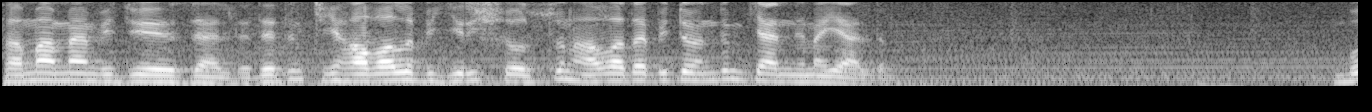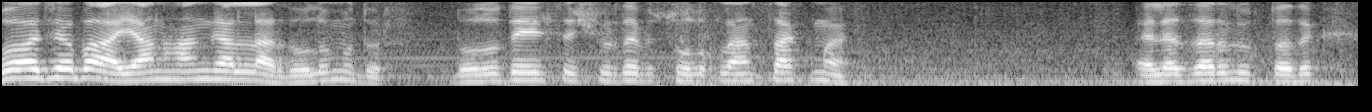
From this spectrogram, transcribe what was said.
Tamamen videoya özeldi. Dedim ki havalı bir giriş olsun. Havada bir döndüm kendime geldim. Bu acaba yan hangarlar dolu mudur? Dolu değilse şurada bir soluklansak mı? Elazar'ı lootladık.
